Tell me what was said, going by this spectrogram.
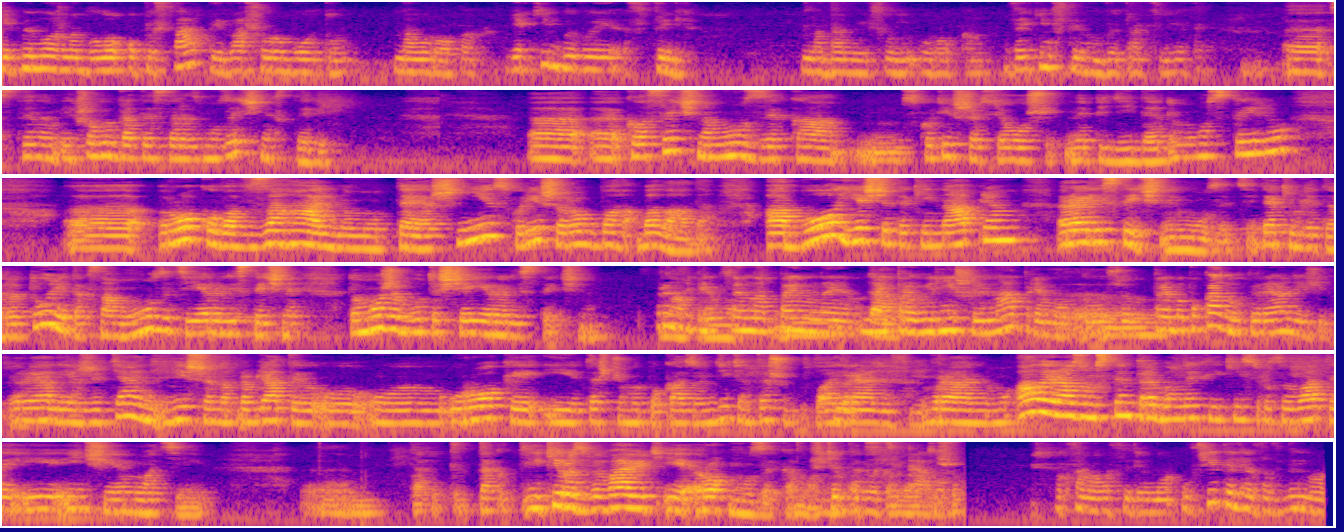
Якби можна було описати вашу роботу на уроках, який би ви стиль надали своїм урокам? За яким стилем ви працюєте? Е, стилем, якщо вибрати серед музичних стилів, е, е, класична музика, скоріше всього, що не підійде до мого стилю. Е, Рокова в загальному теж ні, скоріше рок-балада. Або є ще такий напрям реалістичної музиці. Як і в літературі, так само в музиці є реалістичний, то може бути ще і реалістичним. В принципі, напрямок. це напевне найправильніший напрямок, тому що Е, треба показувати реалії життя. реалії життя і більше направляти у- у- уроки і те, що ми показуємо дітям, те, що в буває в реальному. Але разом з тим треба в них якісь розвивати і інші емоції, Ем, так, так, які розвивають і рок-музика, можна Щоб так сказати. Оксана Васильівна, учителя завжди мав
